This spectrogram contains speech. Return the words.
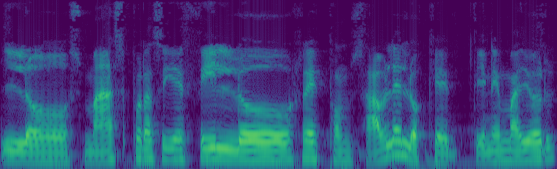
los más, por así decirlo, responsables, los que tienen mayor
